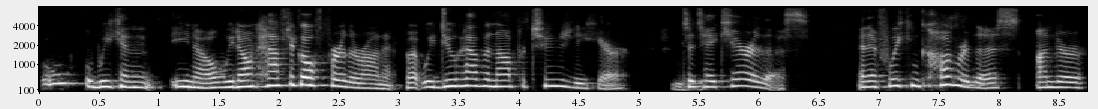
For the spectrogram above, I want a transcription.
we can, you know, we don't have to go further on it, but we do have an opportunity here to Mhm. take care of this. And if we can cover this under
